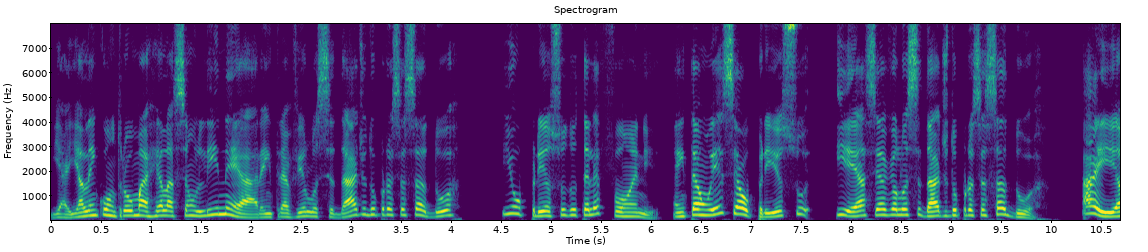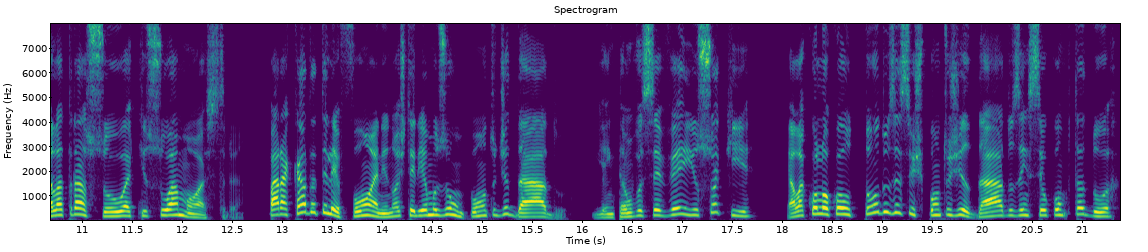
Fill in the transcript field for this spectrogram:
e aí ela encontrou uma relação linear entre a velocidade do processador e o preço do telefone. Então, esse é o preço e essa é a velocidade do processador. Aí, ela traçou aqui sua amostra. Para cada telefone, nós teríamos um ponto de dado, e então você vê isso aqui. Ela colocou todos esses pontos de dados em seu computador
